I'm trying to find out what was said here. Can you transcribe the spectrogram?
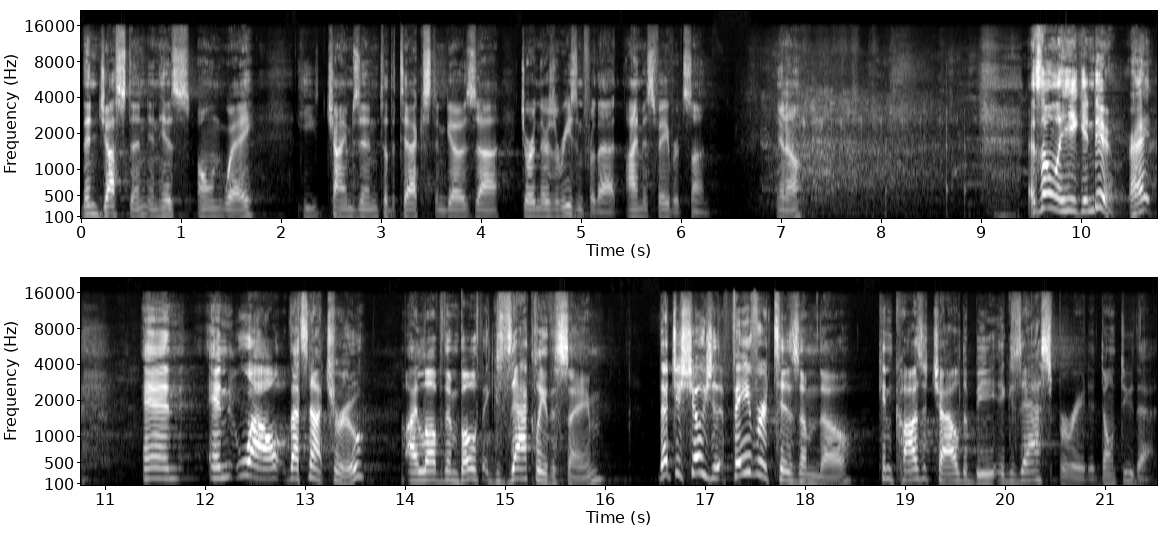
then Justin, in his own way, he chimes in to the text and goes, uh, Jordan, there's a reason for that. I'm his favorite son. You know? That's only he can do, right? And, and while that's not true, I love them both exactly the same. That just shows you that favoritism, though, can cause a child to be exasperated. Don't do that.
